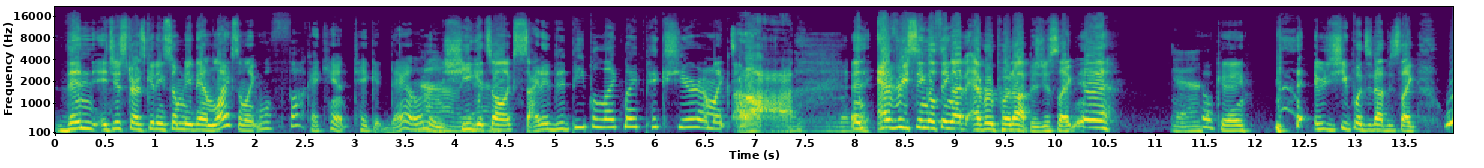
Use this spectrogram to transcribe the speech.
then it just starts getting so many damn likes. I'm like, well, fuck, I can't take it down. Oh, and she yeah. gets all excited. Did people like my pics here? I'm like, ah. And every single thing I've ever put up is just like, eh, Yeah. okay. she puts it up, it's like, woo,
